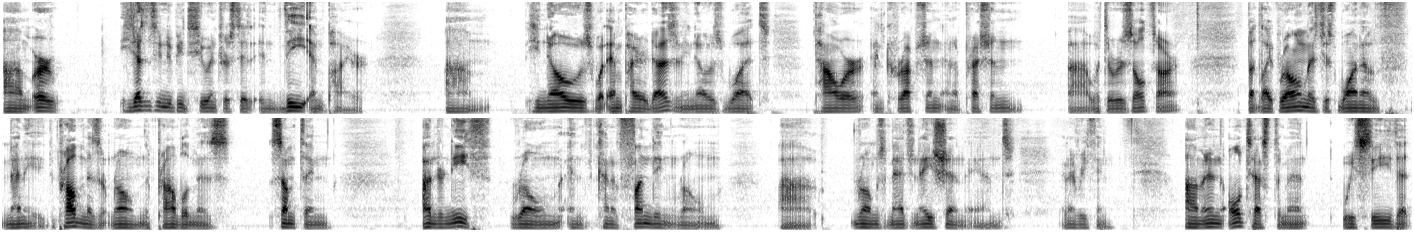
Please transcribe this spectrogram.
Um, or he doesn't seem to be too interested in the empire. Um, he knows what empire does and he knows what power and corruption and oppression, uh, what the results are. But like Rome is just one of many. The problem isn't Rome. The problem is something underneath Rome and kind of funding Rome, uh, Rome's imagination and and everything. Um, and in the Old Testament, we see that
